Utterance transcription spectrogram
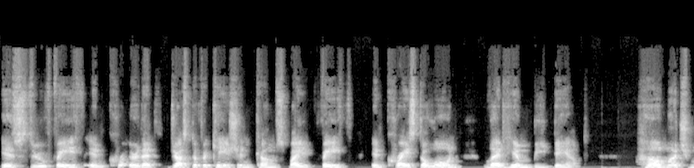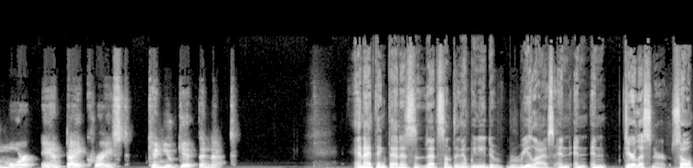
is through faith in or that justification comes by faith in Christ alone, let him be damned. How much more antichrist can you get than that? and I think that is that's something that we need to realize. And and and dear listener, so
